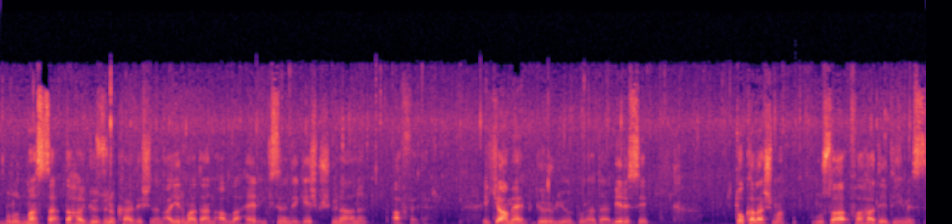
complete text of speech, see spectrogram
bulunmazsa daha gözünü kardeşinden ayırmadan Allah her ikisinin de geçmiş günahını affeder. İki amel görülüyor burada. Birisi tokalaşmak, musafaha dediğimiz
